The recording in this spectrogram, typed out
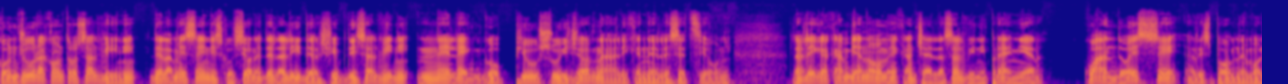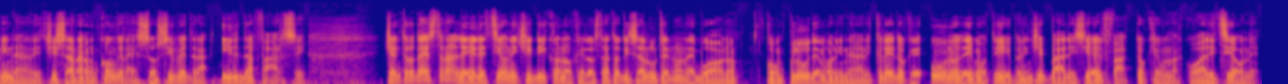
Congiura contro Salvini? Della messa in discussione della leadership di Salvini ne leggo più sui giornali che nelle sezioni. La Lega cambia nome? Cancella Salvini Premier? Quando e se, risponde Molinari, ci sarà un congresso, si vedrà il da farsi. Centrodestra, le elezioni ci dicono che lo stato di salute non è buono. Conclude Molinari, credo che uno dei motivi principali sia il fatto che una coalizione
